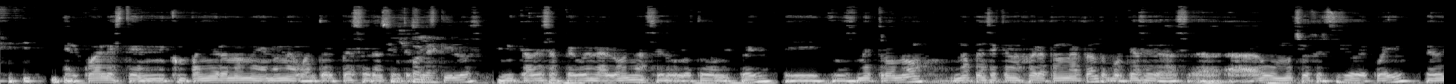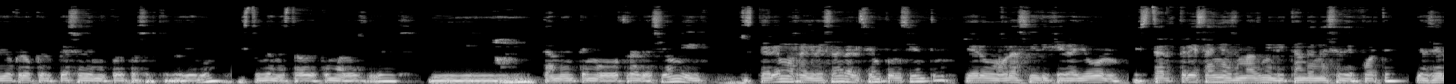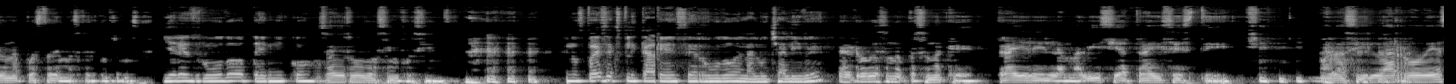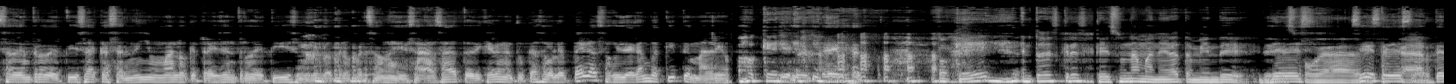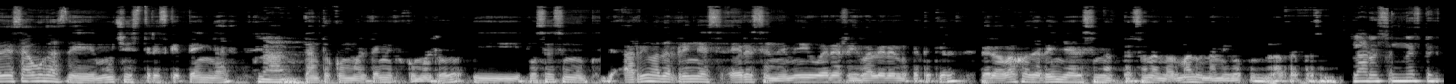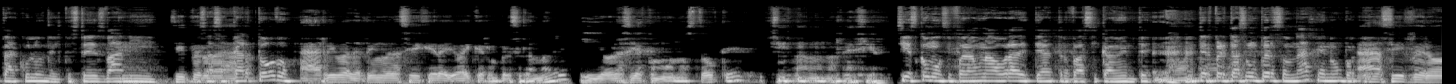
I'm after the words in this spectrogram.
el cual este mi compañero no me, no me aguantó el peso, eran 106 Híjole. kilos, mi cabeza pegó en la lona, se dobló todo mi cuello, y pues me tronó, no pensé que me fuera a tronar tanto porque hace, hace- ha- hago mucho ejercicio de cuello, pero yo creo que el peso de mi cuerpo es el que lo llevo, estuve en estado de coma dos días, y también tengo otra lesión y pues queremos regresar al 100%. Quiero, ahora sí dijera yo, estar tres años más militando en ese deporte y hacer una apuesta de máscara contra máscara. ¿Y eres rudo, técnico? Soy rudo 100%. ¿Nos puedes explicar qué es ser rudo en la lucha libre? El rudo es una persona que trae la malicia, traes este, ahora sí, la rudeza dentro de ti, sacas al niño malo que traes dentro de ti sobre la otra persona y dices, ah, sa, te dijeron en tu casa o le pegas o llegando aquí te madreo. Ok. Y le pegas. ok. Entonces, ¿crees que es una manera también de, de Debes- desfogar, sí, de te, desa- sacar? te desahogas de mucho estrés que tengas, Claro. tanto como el técnico como el rudo. Y pues es un, arriba del ring es, eres enemigo, eres rival, eres lo que tú quieras. Pero abajo del ring ya eres una persona normal, un amigo con la otra persona. Claro, es un espectáculo en el que ustedes van y Sí, pues, pero a sacar a- todo. Arriba del ring ahora sí dijera yo hay que romperse la madre. Y ahora sí ya como nos toque, sí, vámonos recio. Sí, es como si fuera una obra de teatro, básicamente. No, Interpretas un personaje, ¿no? Porque Ah, sí, pero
